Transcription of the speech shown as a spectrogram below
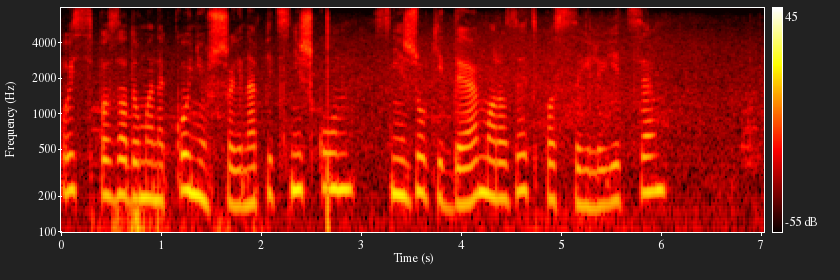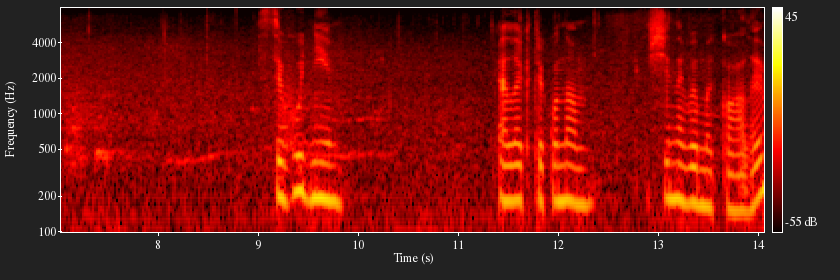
Ось позаду мене конюшина під сніжком. Сніжок іде, морозець посилюється. Сьогодні електрику нам ще не вимикали.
